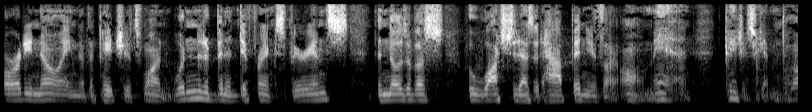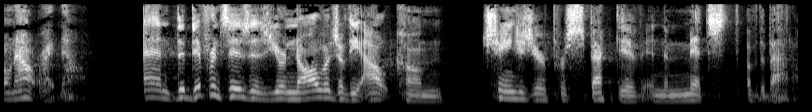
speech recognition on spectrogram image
already knowing that the Patriots won, wouldn't it have been a different experience than those of us who watched it as it happened? You thought, oh man, the Patriots are getting blown out right now. And the difference is, is your knowledge of the outcome changes your perspective in the midst of the battle.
